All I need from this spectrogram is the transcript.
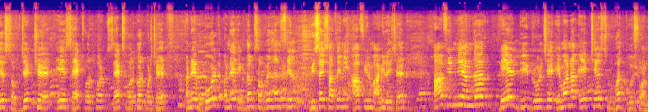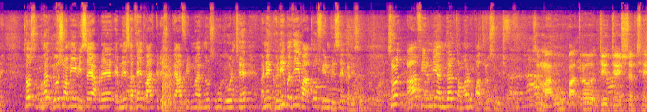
જે સબ્જેક્ટ છે એ સેક્સ વર્કર સેક્સ વર્કર પર છે અને બોલ્ડ અને એકદમ સંવેદનશીલ વિષય સાથેની આ ફિલ્મ આવી રહી છે. આ ફિલ્મની અંદર બે લીડ રોલ છે, એમાંના એક છે સુહદ ગોસ્વામી. તો સુહદ ગોસ્વામી વિશે આપણે એમની સાથે જ વાત કરીશું કે આ ફિલ્મમાં એમનો શું રોલ છે અને ઘણી બધી વાતો ફિલ્મ વિશે કરીશું. આ ફિલ્મની અંદર તમારું પાત્ર શું છે? સર, મારું પાત્ર જે જયેશ સર છે,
